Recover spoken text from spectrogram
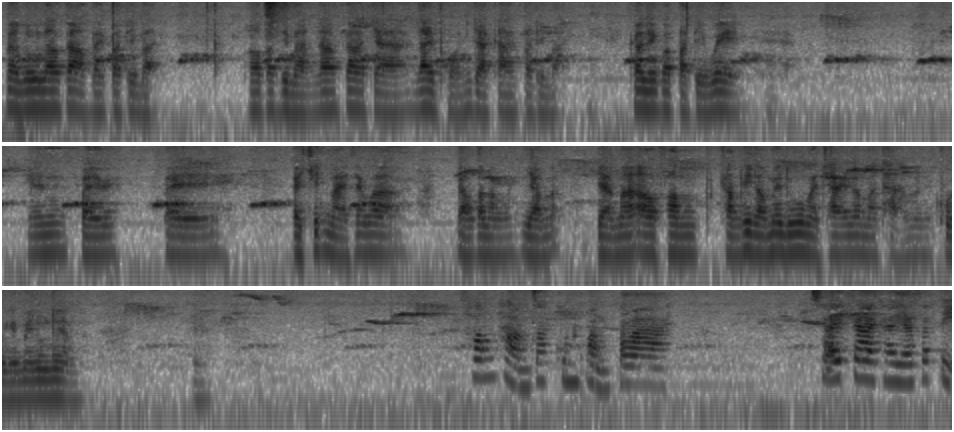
เมื่อรู้แล้วก็เอาไปปฏิบัติ พอปฏิบัติแล้วก็จะได้ผลจากการปฏิบัติ ก็เรียกว่าปฏิเวทฉะนั้นไปไปไปคิดใหม่ใช่ว่าเรากำลังอย่าอย่ามาเอาคำคำที่เราไม่รู้มาใช้แล้วมาถามมันคุยกันไม่รู้เรื่องคำถามจากคุณขวัญตา ใช้กายคายสติ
